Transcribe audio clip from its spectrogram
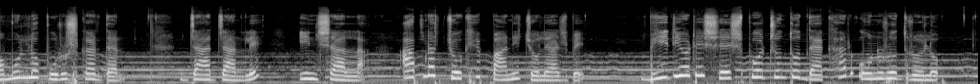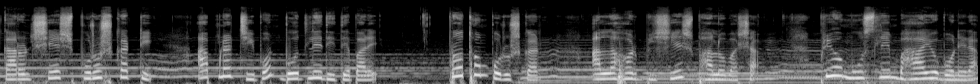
অমূল্য পুরস্কার দেন, যা জানলে ইনশাআল্লাহ আপনার চোখে পানি চলে আসবে। ভিডিওটি শেষ পর্যন্ত দেখার অনুরোধ রইল, কারণ শেষ পুরস্কারটি আপনার জীবন বদলে দিতে পারে। প্রথম পুরস্কার, আল্লাহর বিশেষ ভালোবাসা। প্রিয় মুসলিম ভাই ও বোনেরা,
